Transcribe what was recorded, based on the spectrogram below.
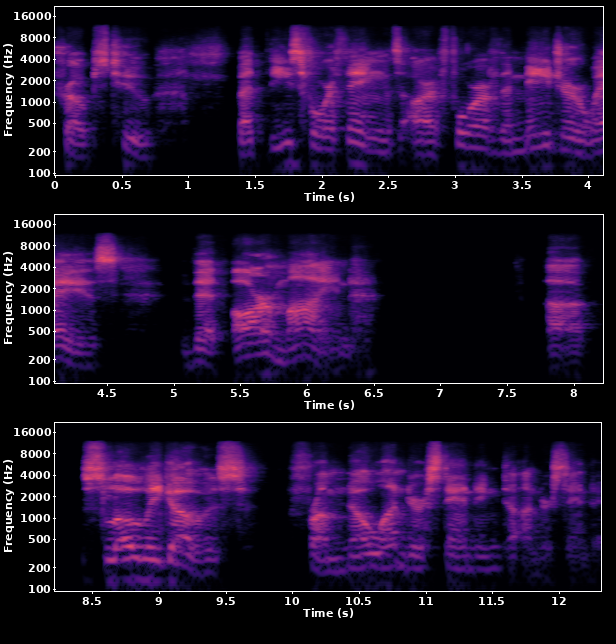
tropes too, but these four things are four of the major ways that our mind uh, slowly goes from no understanding to understanding.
